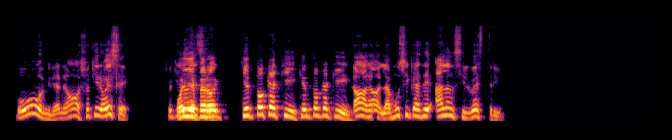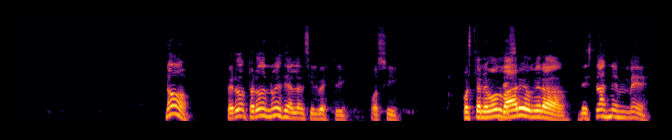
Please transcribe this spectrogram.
Uy, mira, no, yo quiero ese. Oye, pero ¿quién toca aquí? ¿Quién toca aquí? No, no, la música es de Alan Silvestri. No, perdón, perdón, no es de Alan Silvestri, ¿o sí? Pues tenemos varios, mira. Me.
